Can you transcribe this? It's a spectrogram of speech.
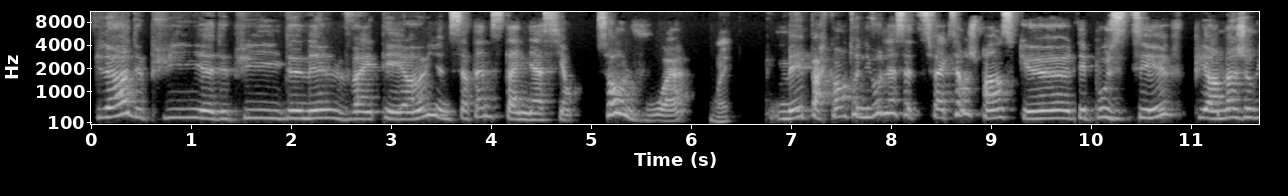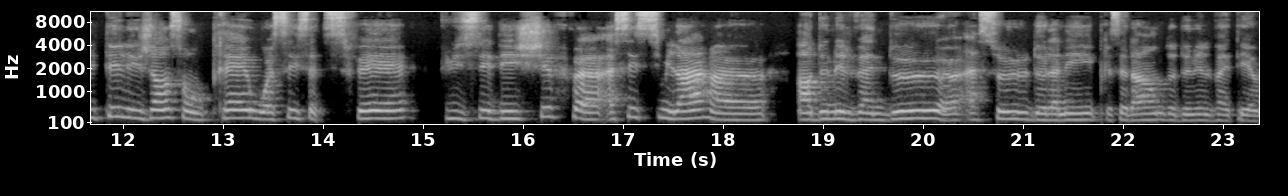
Puis là, depuis, euh, depuis 2021, il y a une certaine stagnation. Ça, on le voit. Ouais. Mais par contre, au niveau de la satisfaction, je pense que c'est positif. Puis en majorité, les gens sont très ou assez satisfaits. Puis c'est des chiffres euh, assez similaires euh, en 2022 euh, à ceux de l'année précédente de 2021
